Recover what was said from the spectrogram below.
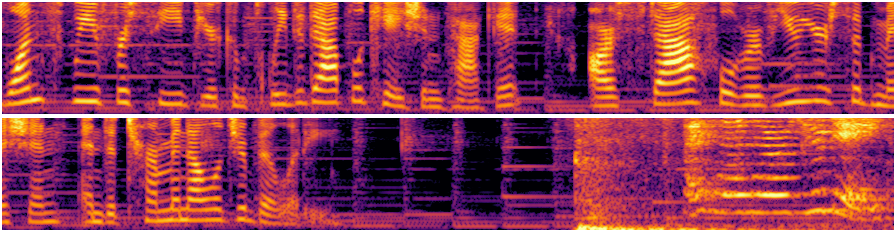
Once we've received your completed application packet, our staff will review your submission and determine eligibility. How was your day?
